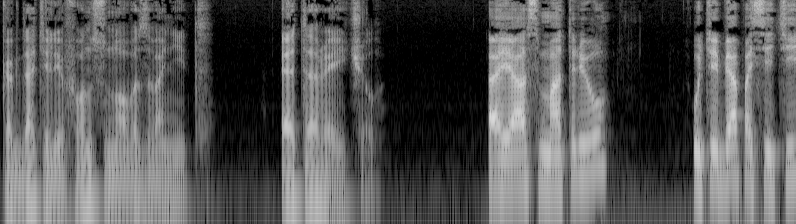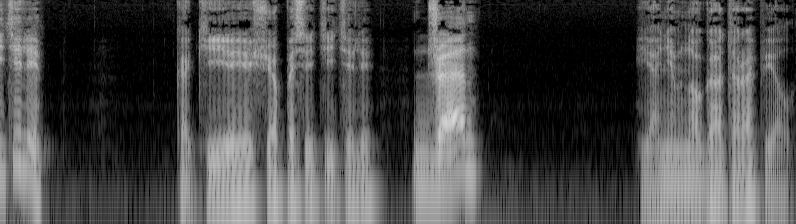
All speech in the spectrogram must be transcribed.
когда телефон снова звонит. Это Рэйчел. «А я смотрю, у тебя посетители?» «Какие еще посетители?» «Джен». Я немного оторопел.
